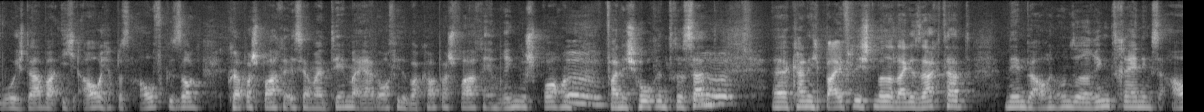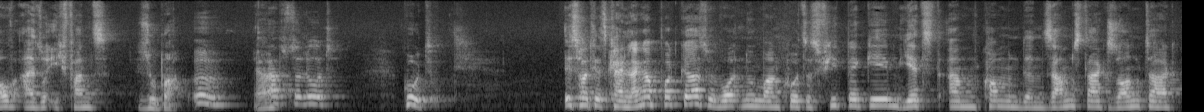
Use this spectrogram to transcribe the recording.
wo ich da war, ich auch. Ich habe das aufgesaugt. Körpersprache ist ja mein Thema. Er hat auch viel über Körpersprache im Ring gesprochen. Fand ich hochinteressant. Äh, kann ich beipflichten, was er da gesagt hat. Nehmen wir auch in unsere Ringtrainings auf. Also ich fand es super. Ja. Absolut. Gut. Ist heute jetzt kein langer Podcast. Wir wollten nur mal ein kurzes Feedback geben. Jetzt am kommenden Samstag, Sonntag,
